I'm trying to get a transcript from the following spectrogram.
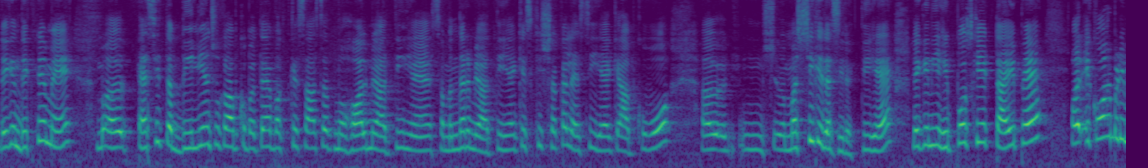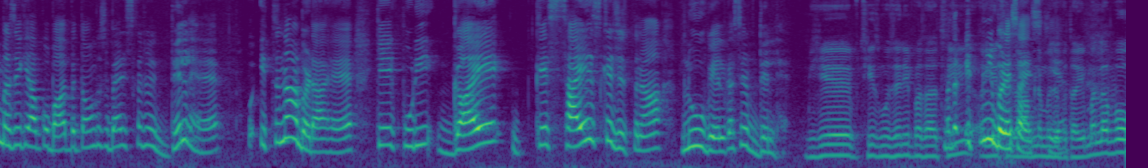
लेकिन दिखने में ऐसी तब्दीलियाँ जो आपको पता है वक्त के साथ साथ माहौल में आती हैं समंदर में आती हैं कि इसकी शक्ल ऐसी है कि आपको वो मच्छी की जैसी लगती है। लेकिन ये हिप्पोस की एक टाइप है और एक और बड़ी मज़े की आपको बात बताऊँ कि जुबैर इसका जो दिल है वो इतना बड़ा है कि एक पूरी गाय के साइज़ के जितना ब्लू वेल का सिर्फ़ दिल है। ये चीज़ मुझे नहीं पता थी मतलब इतनी बड़े की मुझे। बताई। मतलब वो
